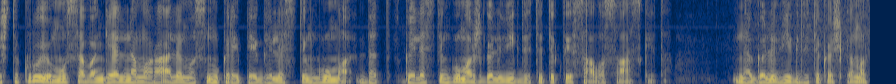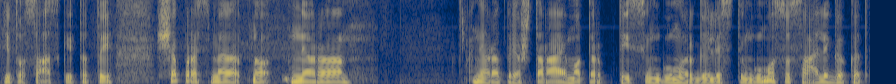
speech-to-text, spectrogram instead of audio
iš tikrųjų mūsų evangelinė moralė mus nukreipia į gailestingumą, bet gailestingumą aš galiu vykdyti tik tai savo sąskaitą negaliu vykdyti kažkieno kito sąskaitą. Tai šia prasme nu, nėra, nėra prieštaravimo tarp teisingumo ir gailestingumo su sąlyga, kad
